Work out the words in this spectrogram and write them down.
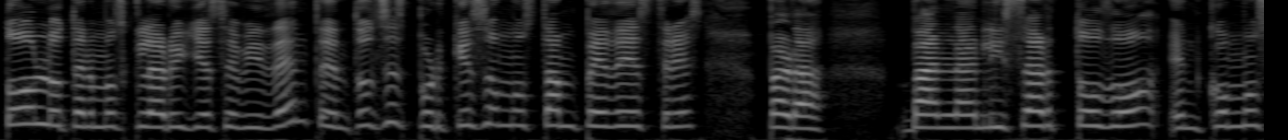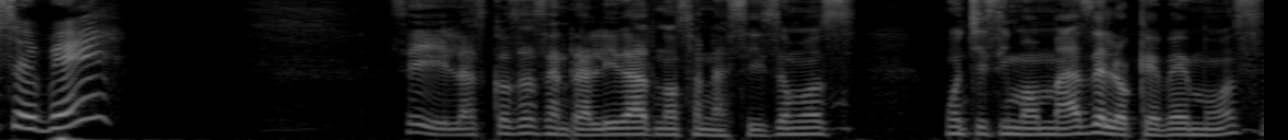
todo lo tenemos claro y es evidente. Entonces, ¿por qué somos tan pedestres para banalizar todo en cómo se ve? Sí, las cosas en realidad no son así, somos muchísimo más de lo que vemos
